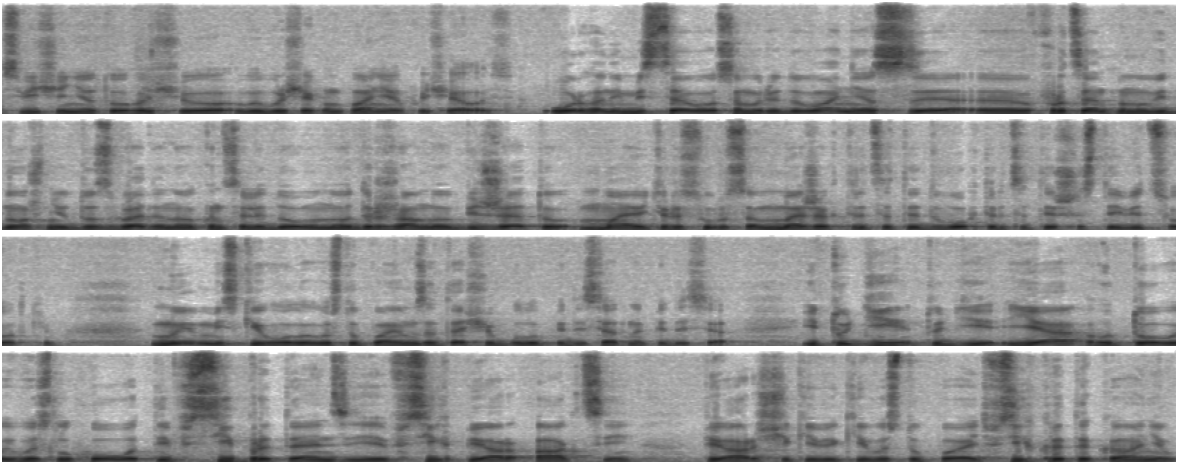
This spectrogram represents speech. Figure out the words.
свідчення того, що виборча кампанія почалась. Органи місцевого самоврядування з е, процентному відношенні до зведеного консолідованого державного бюджету мають ресурси в межах 32-36%. Ми в міській голові виступаємо за те, щоб було 50 на 50. І тоді, тоді я готовий вислуховувати всі претензії, всіх піар-акцій, піарщиків, які виступають, всіх критиканів.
